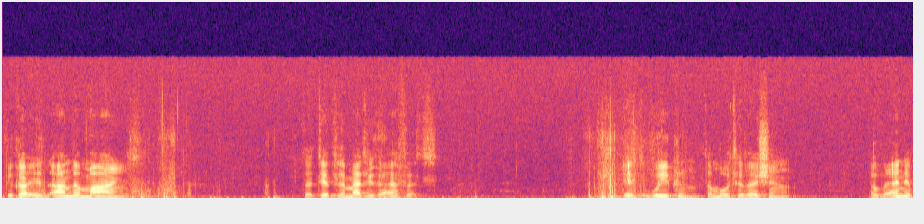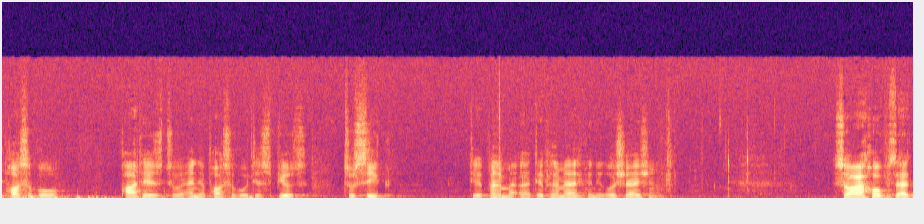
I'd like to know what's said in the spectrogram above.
because it undermines the diplomatic efforts. It weakens the motivation of any possible parties to any possible disputes to seek diploma uh, diplomatic negotiations. So I hope that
